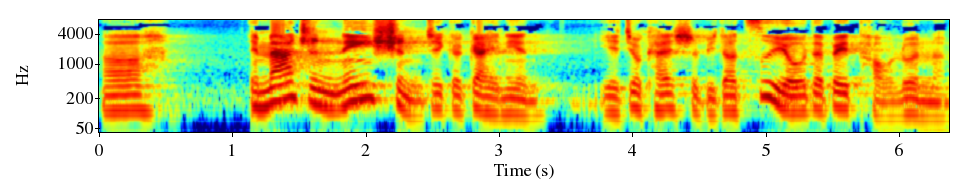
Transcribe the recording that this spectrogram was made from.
呃，imagination 这个概念也就开始比较自由的被讨论了。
